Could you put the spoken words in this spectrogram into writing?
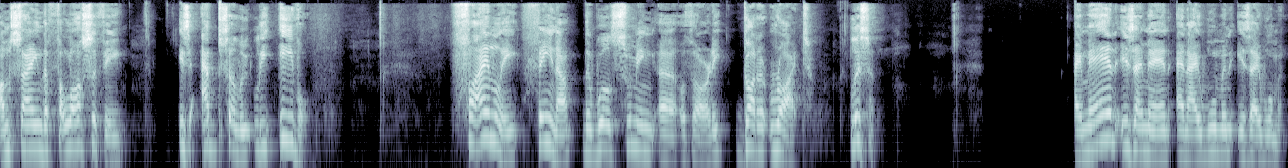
I'm saying the philosophy is absolutely evil. Finally, FINA, the World Swimming uh, Authority, got it right. Listen, a man is a man and a woman is a woman.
